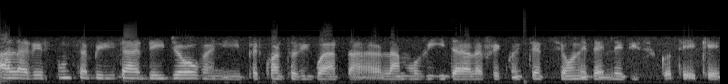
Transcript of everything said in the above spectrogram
alla responsabilità dei giovani per quanto riguarda la movida, la frequentazione delle discoteche.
